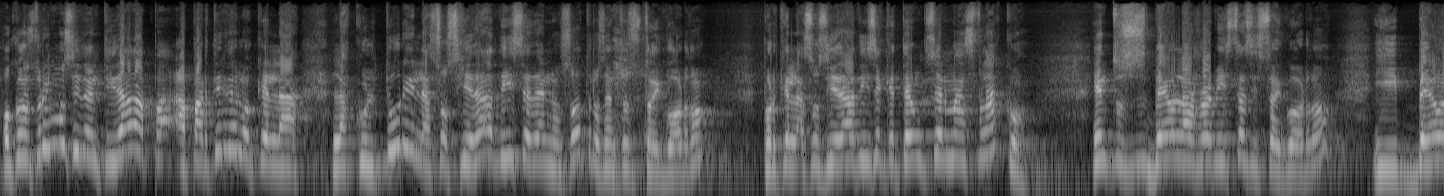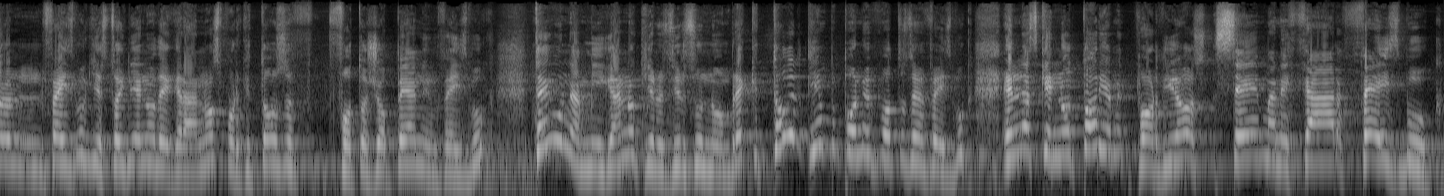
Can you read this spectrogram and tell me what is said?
O construimos identidad a, partir de lo que la, la, cultura y la sociedad dice de nosotros. Entonces estoy gordo, porque la sociedad dice que tengo que ser más flaco. Entonces veo las revistas y estoy gordo. Y veo el Facebook y estoy lleno de granos porque todos se photoshopean en Facebook. Tengo una amiga, no quiero decir su nombre, que todo el tiempo pone fotos en Facebook en las que notoriamente, por Dios, sé manejar Facebook.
